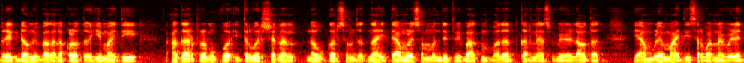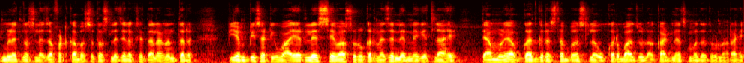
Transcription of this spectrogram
ब्रेकडाऊन विभागाला कळवतो. ही माहिती आगार प्रमुख व इतर वरिष्ठांना लवकर समजत नाही. त्यामुळे संबंधित विभाग मदत करण्यास वेळ लावतात. यामुळे माहिती सर्वांना वेळेत मिळत नसल्याचा फटका बसत असल्याचे लक्षात आल्यानंतर पी एम पीसाठी वायरलेस सेवा सुरू करण्याचा निर्णय घेतला आहे. त्यामुळे अपघातग्रस्त बस लवकर बाजूला काढण्यास मदत होणार आहे.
